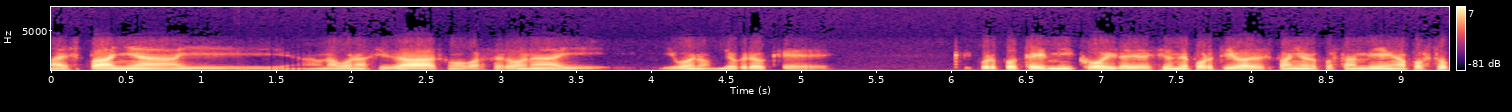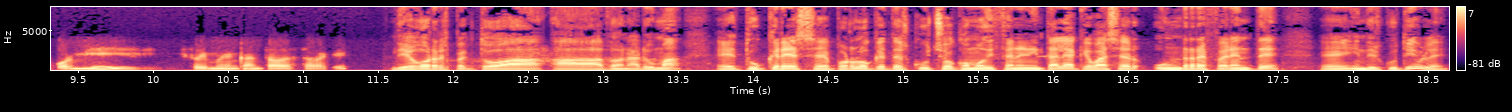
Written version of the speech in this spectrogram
a España y a una buena ciudad como Barcelona y, bueno, yo creo que, el cuerpo técnico y la dirección deportiva del español pues también apostó por mí y estoy muy encantado de estar aquí. Diego, respecto a, a Donnarumma, eh, ¿tú crees, eh, por lo que te escucho, como dicen en Italia, que va a ser un referente eh, indiscutible?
